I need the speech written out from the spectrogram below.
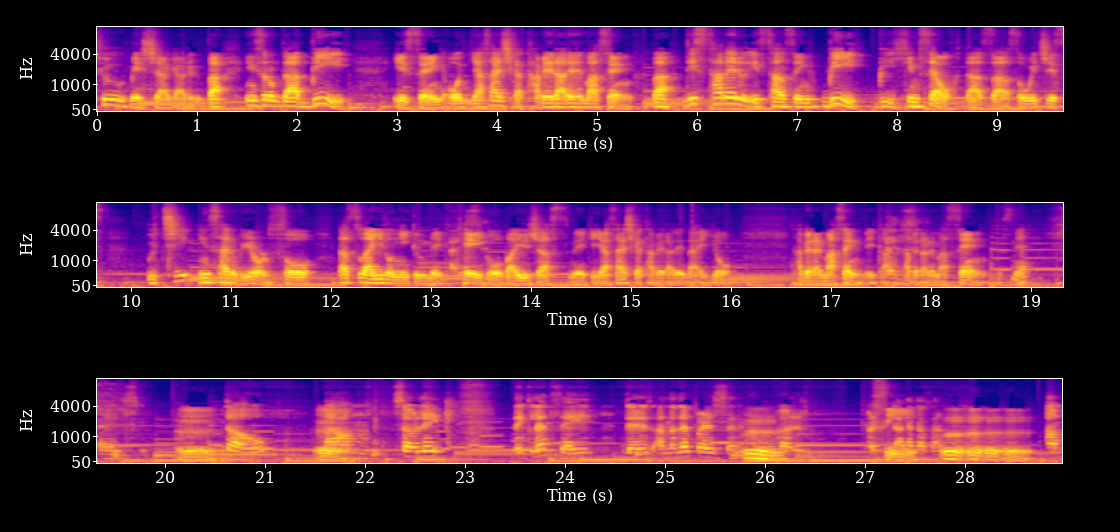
to 召し上がる。But instead of that B is saying お野菜しか食べられません。But this 食べる is something B, B himself does that, so which is 内 inside of yours. So that's why you don't need to make 敬語 but you just make 野菜しか食べられないよ。 食べられませんでいいか.食べられませんですね。うん。So, Mm. um, so like, like let's say there is another person Mm. called, Tanaka-san. Um,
